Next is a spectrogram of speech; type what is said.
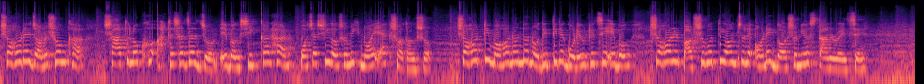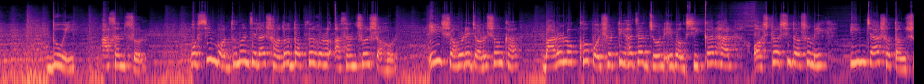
শহরের জনসংখ্যা সাত লক্ষ আঠাশ হাজার জন এবং শিক্ষার হার পঁচাশি দশমিক নয় এক শতাংশ। শহরটি মহানন্দা নদীর তীরে গড়ে উঠেছে এবং শহরের পার্শ্ববর্তী অঞ্চলে অনেক দর্শনীয় স্থান রয়েছে। দুই, আসানসোল। পশ্চিম বর্ধমান জেলার সদর দপ্তর হল আসানসোল শহর। এই শহরে জনসংখ্যা বারো লক্ষ পঁয়ষট্টি হাজার জন এবং শিক্ষার হার অষ্টআশি দশমিক তিন চার শতাংশ।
